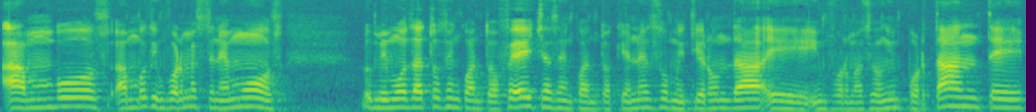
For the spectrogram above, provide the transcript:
ambos, ambos informes tenemos los mismos datos en cuanto a fechas, en cuanto a quienes sometieron da, eh, información importante.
